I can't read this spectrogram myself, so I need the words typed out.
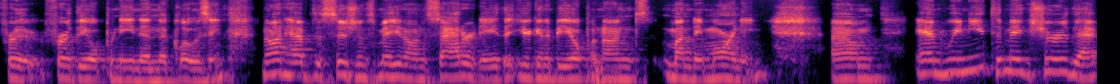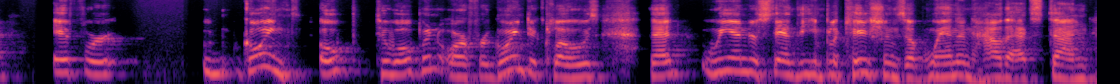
for, for the opening and the closing, not have decisions made on Saturday that you're going to be open on Monday morning. Um, and we need to make sure that if we're going op- to open or if we're going to close, that we understand the implications of when and how that's done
